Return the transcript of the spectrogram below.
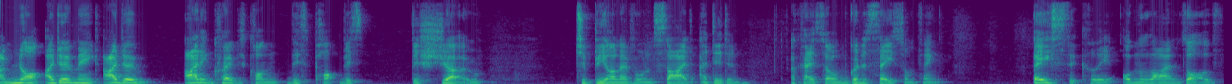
I'm not. I don't make. I don't. I didn't create this con this pot this this show to be on everyone's side. I didn't. Okay, so I'm going to say something basically on the lines of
